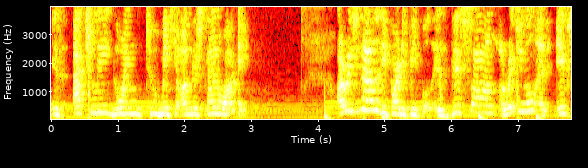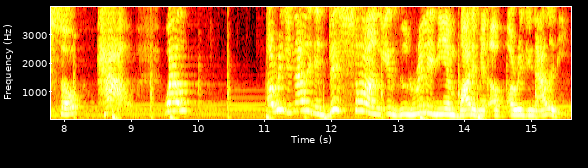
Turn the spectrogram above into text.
is actually going to make you understand why. Originality Party People, is this song original, and if so, how? Well, originality, this song is really the embodiment of originality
